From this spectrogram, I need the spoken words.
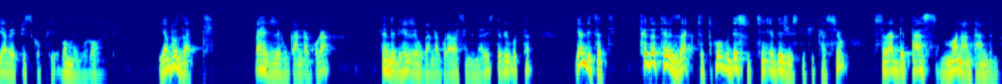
y'abepiskopi bo mu burundi. Yavuze ati bahejeje kugandagura sende dihejeje kugandagura abaseminarisite b'ibuta yanditse ati que de tels actes trouvent des soutiens et des justifications cela dépasse mon entendement.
